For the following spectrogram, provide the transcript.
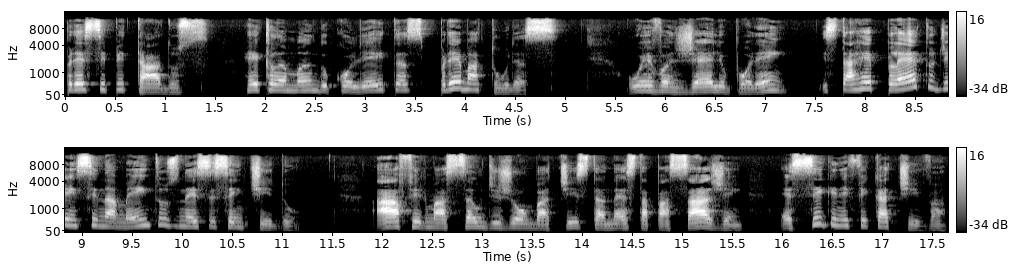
precipitados, reclamando colheitas prematuras. O Evangelho, porém, está repleto de ensinamentos nesse sentido. A afirmação de João Batista nesta passagem é significativa.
